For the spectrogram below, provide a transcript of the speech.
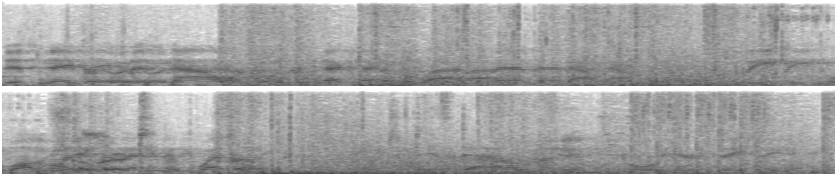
This neighborhood is now under the protection of the Last Man Battalion. Please cooperate Alert. with Agent is down. ensure your safety.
